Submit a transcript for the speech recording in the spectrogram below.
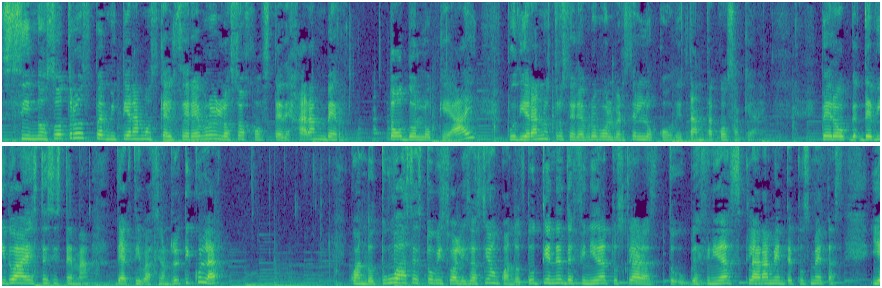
Si nosotros permitiéramos que el cerebro y los ojos te dejaran ver todo lo que hay, pudiera nuestro cerebro volverse loco de tanta cosa que hay. Pero debido a este sistema de activación reticular, cuando tú haces tu visualización, cuando tú tienes definidas tus claras, definidas claramente tus metas y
